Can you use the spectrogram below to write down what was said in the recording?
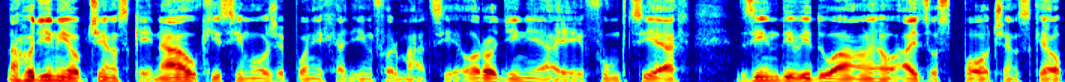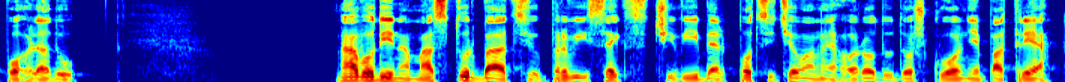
Na hodiny občianskej náuky si môže ponechať informácie o rodine a jej funkciách z individuálneho aj zo spoločenského pohľadu. Návody na masturbáciu, prvý sex či výber pociťovaného rodu do škôl nepatria –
